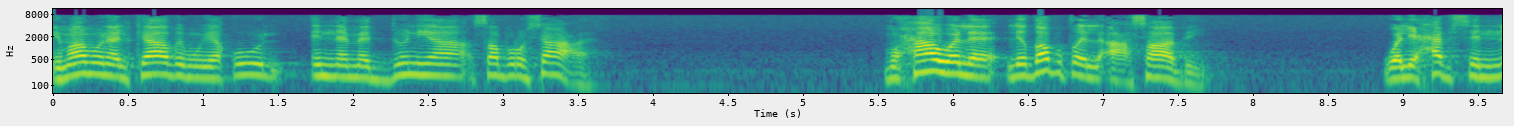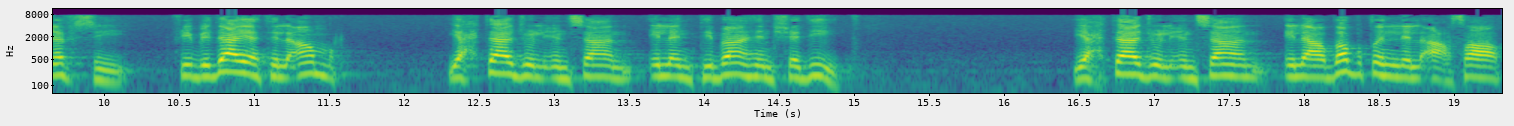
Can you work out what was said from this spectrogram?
إمامنا الكاظم يقول إنما الدنيا صبر ساعة. محاولة لضبط الأعصاب ولحبس النفس في بداية الأمر يحتاج الإنسان إلى انتباه شديد. يحتاج الإنسان إلى ضبط للأعصاب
